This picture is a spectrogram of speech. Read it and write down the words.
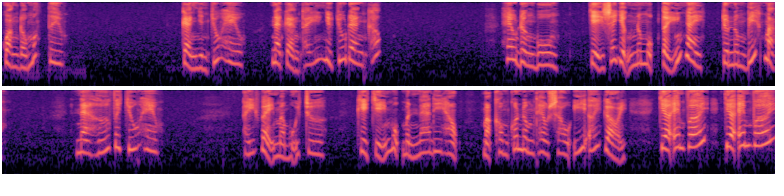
quăng đầu mất tiêu. Càng nhìn chú heo, nàng càng thấy như chú đang khóc. Heo đừng buồn, chị sẽ dựng nâm một tỷ ngày cho nâm biết mặt. Na hứa với chú heo. Ấy vậy mà buổi trưa, khi chỉ một mình Na đi học mà không có nâm theo sau ý ấy gọi, chờ em với, chờ em với.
